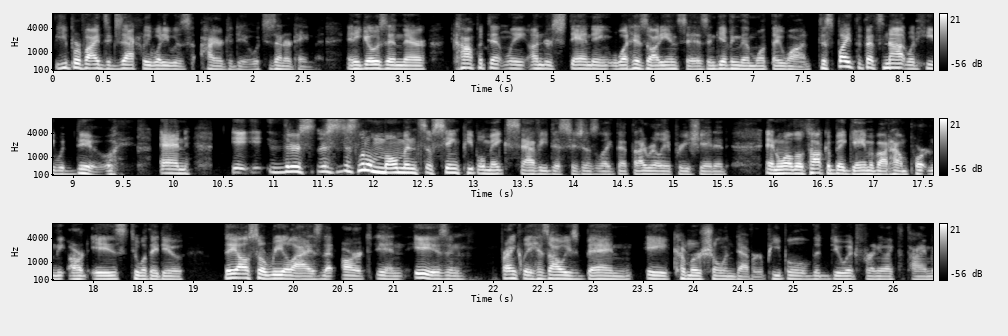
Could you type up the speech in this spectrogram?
he provides exactly what he was hired to do, which is entertainment. And he goes in there competently understanding what his audience is and giving them what they want, despite that that's not what he would do. And it, it, there's there's just little moments of seeing people make savvy decisions like that that I really appreciated. And while they'll talk a big game about how important the art is to what they do, they also realize that art in is and frankly has always been a commercial endeavor. People that do it for any length of time,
